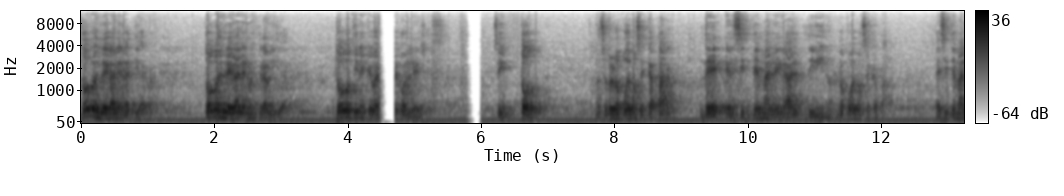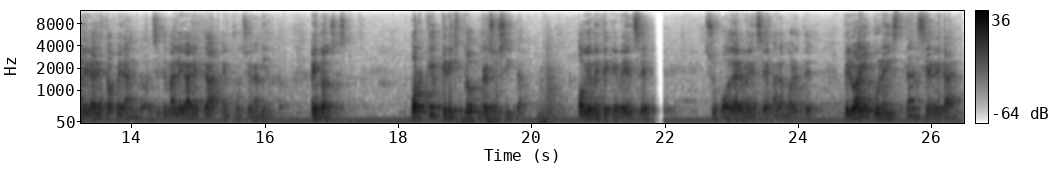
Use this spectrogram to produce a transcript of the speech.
Todo es legal en la tierra. Todo es legal en nuestra vida. Todo tiene que ver con leyes. ¿Sí? Todo. Nosotros no podemos escapar del sistema legal divino. No podemos escapar. El sistema legal está operando. El sistema legal está en funcionamiento. Entonces, ¿por qué Cristo resucita? Obviamente que vence su poder vence a la muerte, pero hay una instancia legal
